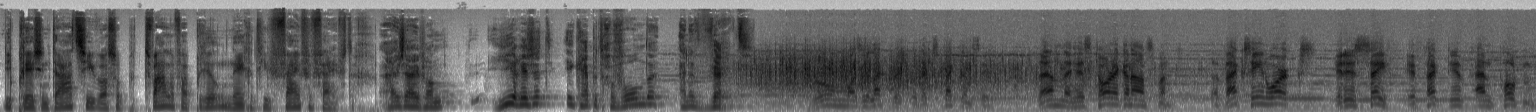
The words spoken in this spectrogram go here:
Die presentatie was op 12 april 1955. Hij zei van, hier is het, ik heb het gevonden en het werkt. Room was electric with expectancy. Then the historic announcement. The vaccine works. It is safe, effective and potent.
